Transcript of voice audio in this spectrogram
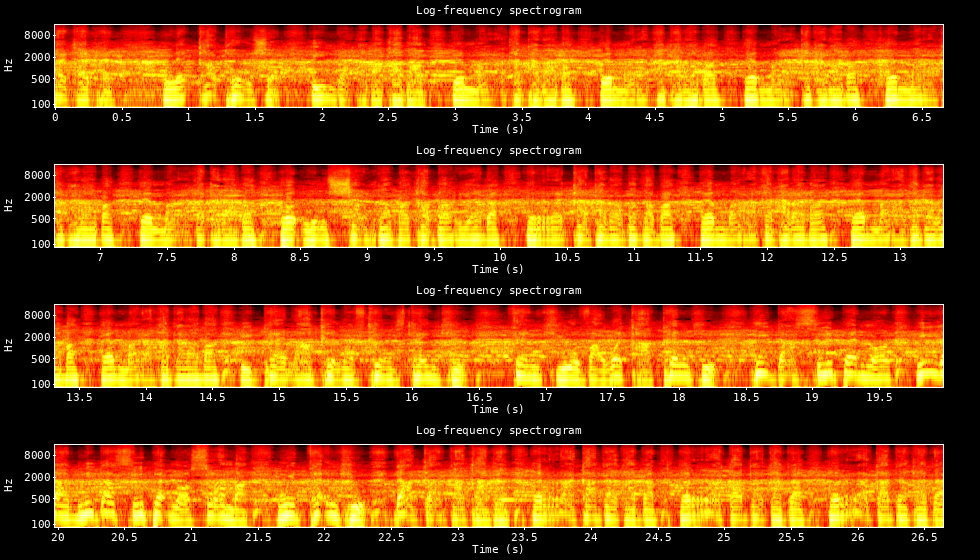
Bescheid, halt, halt lekatosha indarabakaba emarakataraba emarakataraba emarakataraba emarakataraba emarakataraba lushandabakabariada rekatarabakaba emarakataraba emarakataraba emarakataraba. Eternal king of kings thank you. Thank you overworker thank you. He that sleepeth not he that neither sleepeth nor slumber we thank you. That gada rakatakata rakatakata rakatakata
